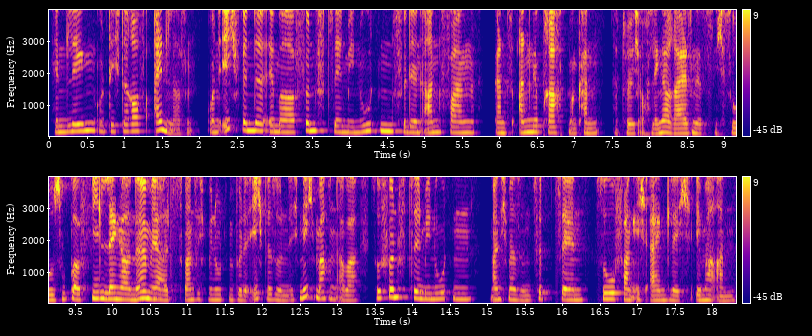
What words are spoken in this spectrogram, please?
hinlegen und dich darauf einlassen. Und ich finde immer 15 Minuten für den Anfang ganz angebracht. Man kann natürlich auch länger reisen, jetzt nicht so super viel länger, ne? mehr als 20 Minuten würde ich persönlich nicht machen, aber so 15 Minuten, manchmal sind 17, so fange ich eigentlich immer an,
